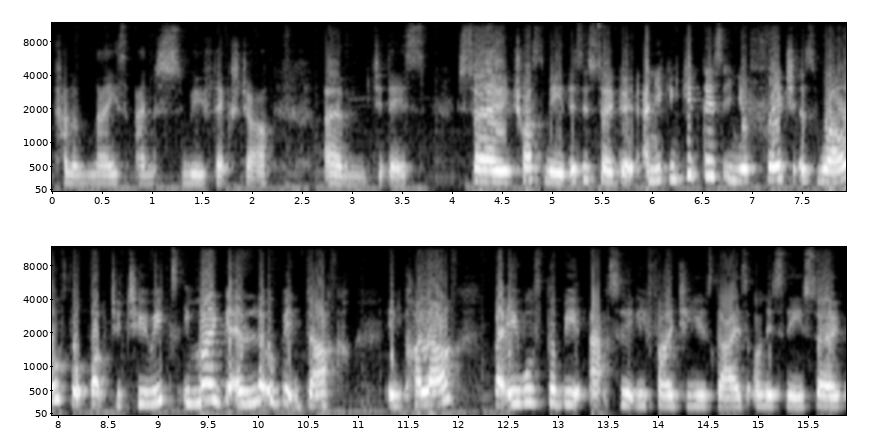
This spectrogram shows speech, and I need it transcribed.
kind of nice and smooth texture um, to this. So trust me this is so good. And you can keep this in your fridge as well for up to two weeks. It might get a little bit dark in color but it will still be absolutely fine to use guys honestly. So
